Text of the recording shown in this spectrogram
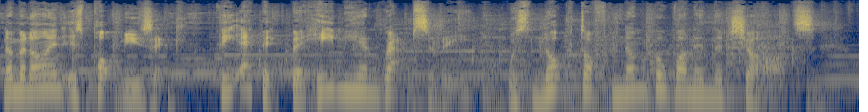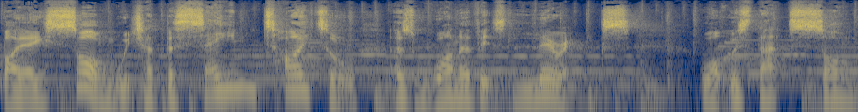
Number 9 is pop music. The epic Bohemian Rhapsody was knocked off number 1 in the charts by a song which had the same title as one of its lyrics. What was that song?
